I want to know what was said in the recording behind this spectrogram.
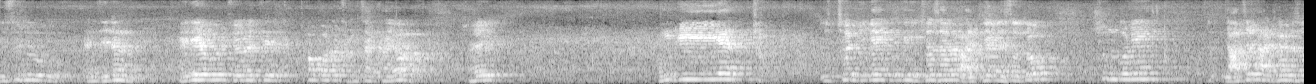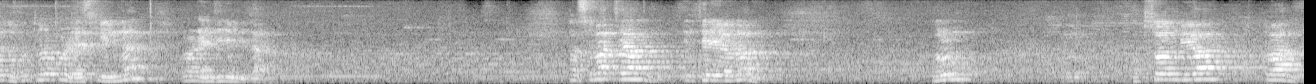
이수주 엔진은 베리어블 지오메트릭 터보를 장착하여 저희 공기의 2200, 공기 2400 RPM에서도 충분히 낮은 RPM에서 높은 토로크를 낼 수 있는 그런 엔진입니다. 또 스마트한 인테리어는 물, 곡선미와 또한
